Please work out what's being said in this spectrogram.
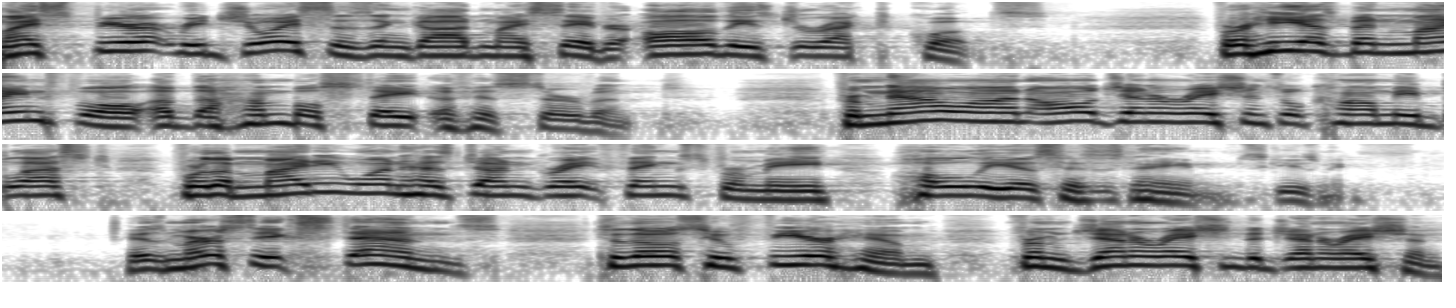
My spirit rejoices in God my Savior. All these direct quotes. For he has been mindful of the humble state of his servant. From now on, all generations will call me blessed, for the mighty one has done great things for me. Holy is his name. Excuse me. His mercy extends to those who fear him from generation to generation.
